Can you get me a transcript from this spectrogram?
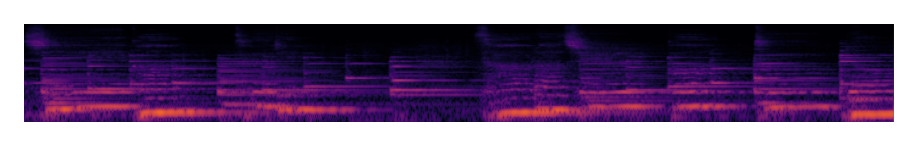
시간들이 사라질까 두려워.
